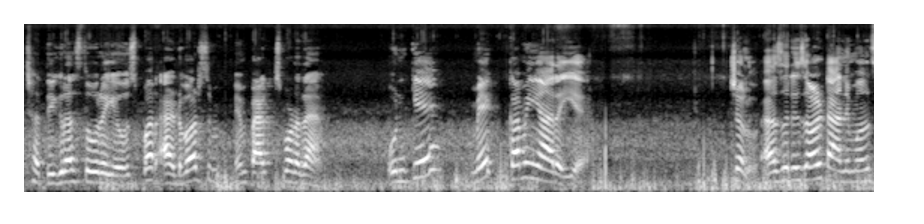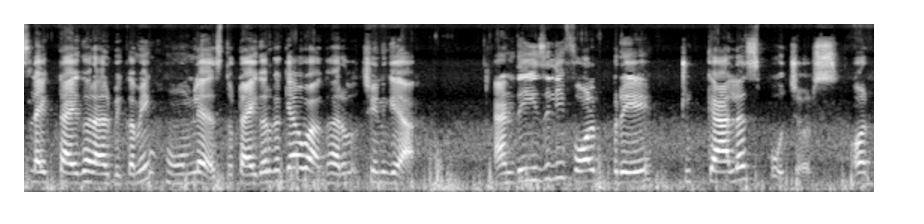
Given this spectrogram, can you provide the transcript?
क्षतिग्रस्त हो रही है, उस पर एडवर्स इम्पैक्ट्स पड़ रहे हैं। उनके में कमी आ रही है। चलो as a result animals like tiger are becoming homeless तो टाइगर का क्या हुआ? घर छिन गया। And they easily fall prey to callous poachers और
